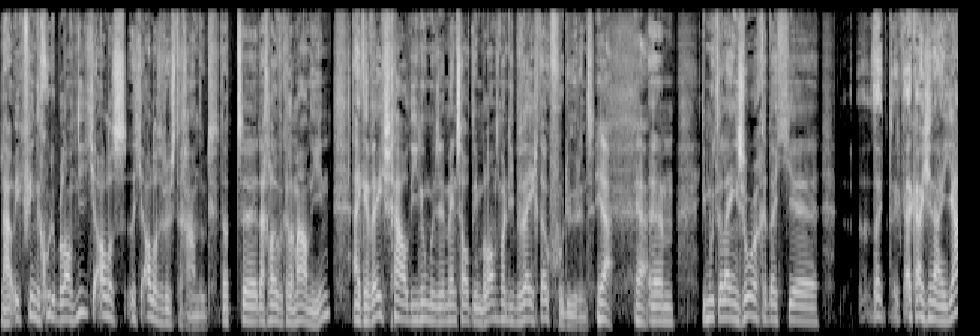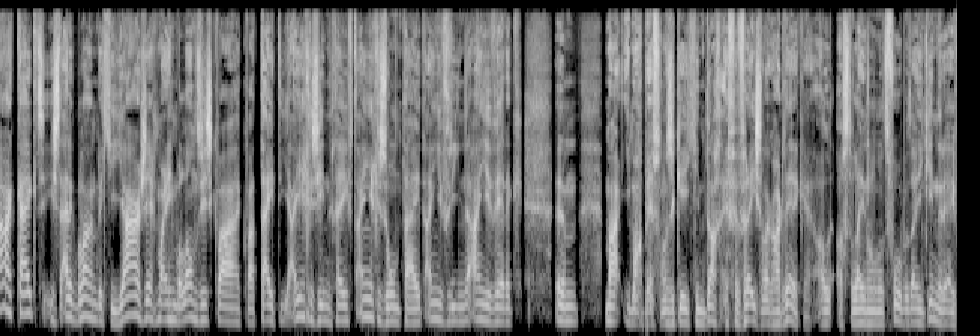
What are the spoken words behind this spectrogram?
Nou, ik vind een goede balans niet dat je alles, dat je alles rustig aan doet. Dat, eh, daar geloof ik helemaal niet in. Eigenlijk een weegschaal, die noemen ze mensen altijd in balans, maar die beweegt ook voortdurend. Ja, ja. Ehm, je moet alleen zorgen dat je. Als je naar een jaar kijkt, is het eigenlijk belangrijk dat je jaar zeg maar in balans is qua, qua tijd die je aan je gezin geeft, aan je gezondheid, aan je vrienden, aan je werk. Ehm, maar je mag best wel eens een keertje een dag even vreselijk hard werken. Al, als het alleen al om het voorbeeld aan je kinderen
